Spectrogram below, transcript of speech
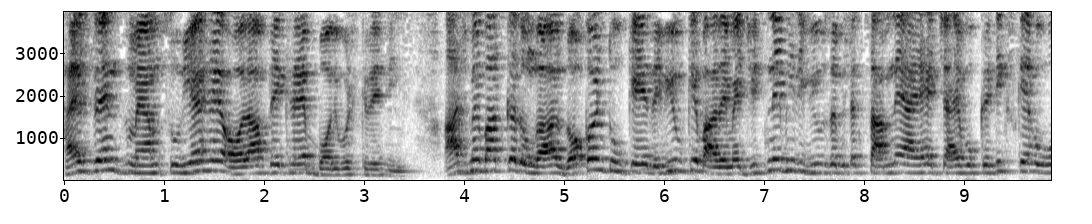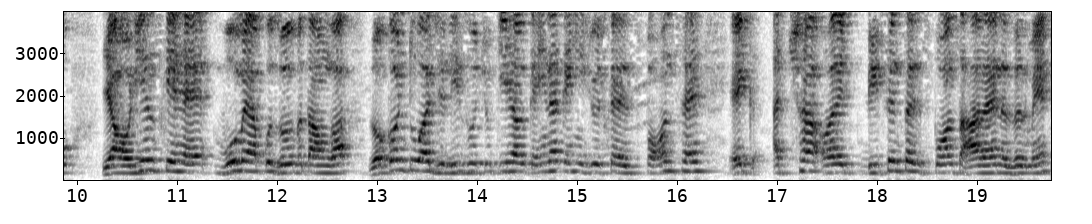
हाय फ्रेंड्स मैं हम सूर्य है और आप देख रहे हैं बॉलीवुड क्रेजीज आज मैं बात करूँगा रॉक ऑन टू के रिव्यू के बारे में। जितने भी रिव्यूज़ अभी तक सामने आए हैं, चाहे वो क्रिटिक्स के हो या ऑडियंस के हैं, वो मैं आपको ज़रूर बताऊँगा। रॉक ऑन टू आज रिलीज़ हो चुकी है और कहीं ना कहीं जो इसका रिस्पॉन्स है, एक अच्छा और एक डिसेंट सा रिस्पॉन्स आ रहा है नज़र में।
